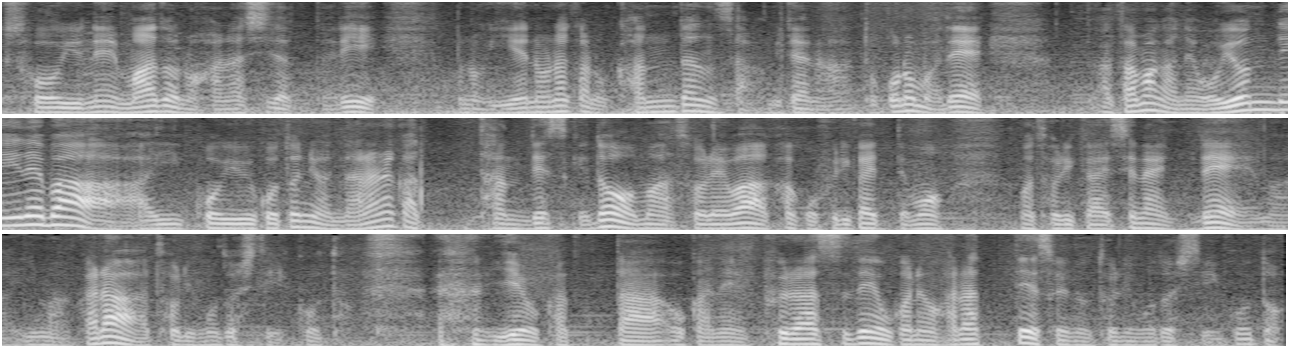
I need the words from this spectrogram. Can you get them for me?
そういうね窓の話だったりこの家の中の寒暖差みたいなところまで頭がね及んでいればこういうことにはならなかったんですけどまあそれは過去振り返っても、まあ、取り返せないので、まあ、今から取り戻していこうと 家を買ったお金プラスでお金を払ってそういうのを取り戻していこうと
